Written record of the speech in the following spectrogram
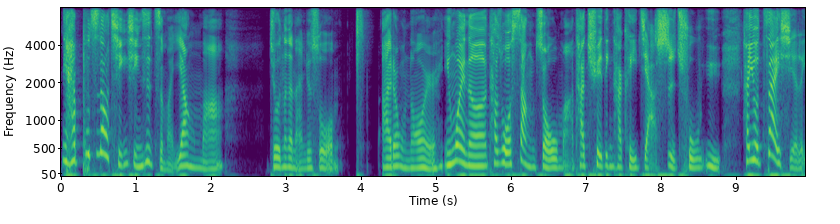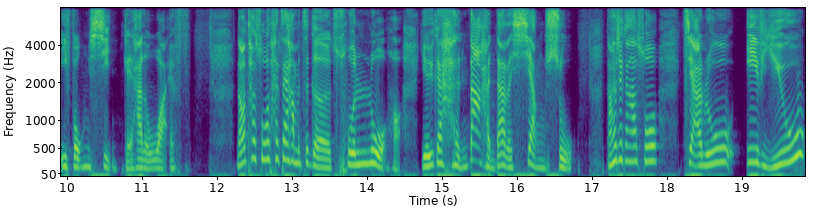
你还不知道情形是怎么样吗？”就那个男就说。I don't know，因为呢，他说上周嘛，他确定他可以假释出狱，他又再写了一封信给他的 wife，然后他说他在他们这个村落哈有一个很大很大的橡树，然后就跟他说，假如 if you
